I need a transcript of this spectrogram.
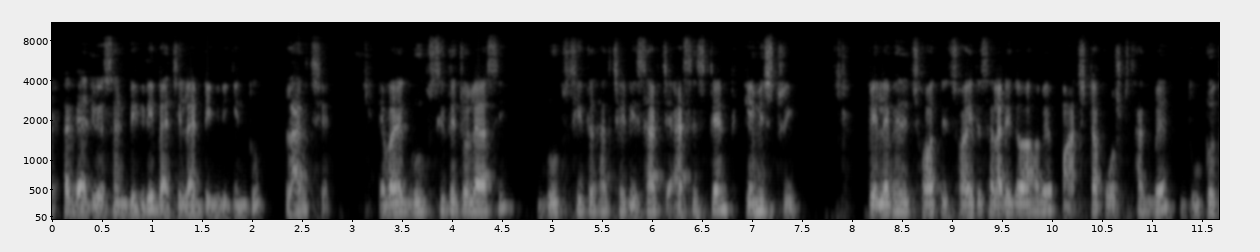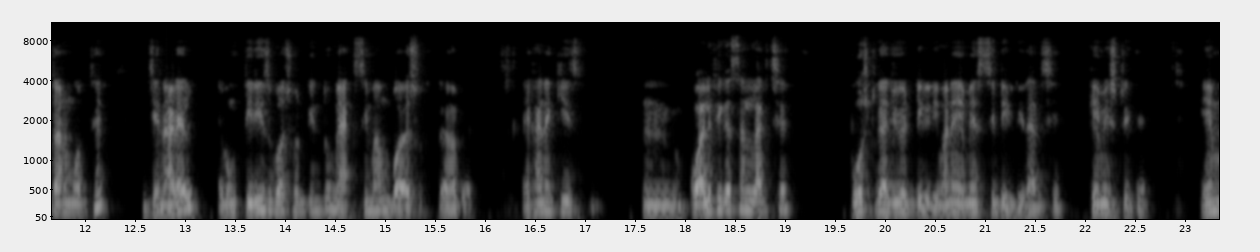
একটা গ্র্যাজুয়েশন ডিগ্রি ব্যাচেলার ডিগ্রি কিন্তু লাগছে। এবারে গ্রুপ সিতে চলে আসি। গ্রুপ সিতে থাকছে research assistant chemistry pay level ছয়তে স্যালারি দেওয়া হবে, পাঁচটা পোস্ট থাকবে, দুটো তার মধ্যে জেনারেল এবং তিরিশ বছর কিন্তু ম্যাক্সিমাম বয়স হতে হবে। এখানে কি কোয়ালিফিকেশন লাগছে? পোস্ট গ্র্যাজুয়েট ডিগ্রি মানে এমএসসি ডিগ্রি লাগছে কেমিস্ট্রিতে এম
